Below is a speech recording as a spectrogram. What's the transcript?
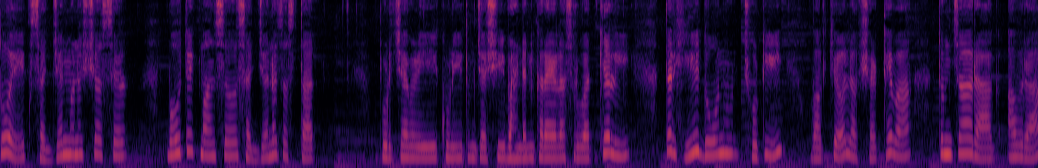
तो एक सज्जन मनुष्य असेल. बहुतेक माणसं सज्जनच असतात. पुढच्या वेळी कुणी तुमच्याशी भांडण करायला सुरुवात केली तर ही दोन छोटी वाक्य लक्षात ठेवा. तुमचा राग आवरा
